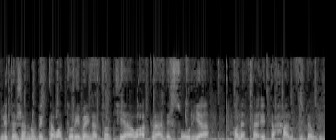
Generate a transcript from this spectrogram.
لتجنب التوتر بين تركيا وأكراد سوريا حلفاء التحالف الدولي.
